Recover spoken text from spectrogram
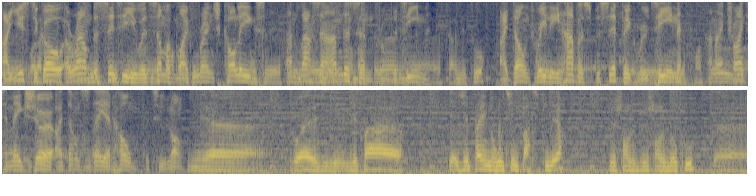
I used to go around the city with some of my French colleagues and Lasse Andersen from the team. I don't really have a specific routine and I try to make sure I don't stay at home for too long. Euh, ouais, j'ai pas, j'ai pas une routine particulière. Je change, je change beaucoup. Euh,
